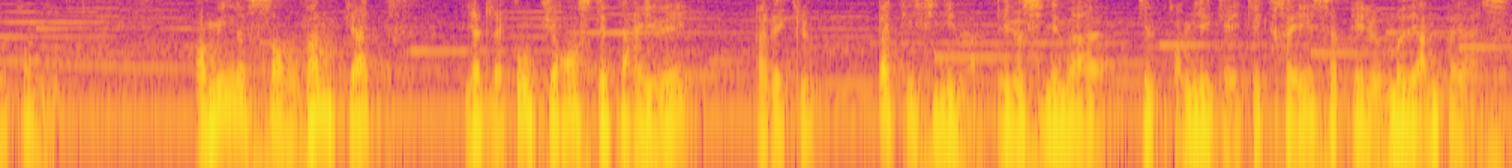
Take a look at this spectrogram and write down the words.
Le premier. En 1924, il y a de la concurrence qui est arrivée avec le Pâté Cinéma. Et le cinéma, qui est le premier qui a été créé, s'appelait le Modern Palace.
